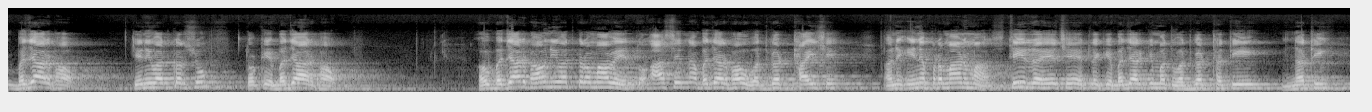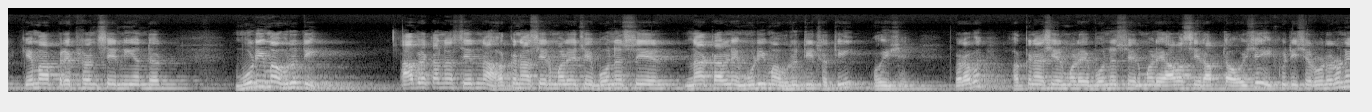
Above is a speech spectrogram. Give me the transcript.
બજાર ભાવ. કેની વાત કરશું? તો કે બજાર ભાવ. હવે બજાર ભાવની વાત કરવામાં આવે તો આ શેરના બજાર ભાવ વધઘટ થાય છે? અને એના પ્રમાણમાં સ્થિર રહે છે એટલે કે બજાર કિંમત વધઘટ થતી નથી. કેમાં પ્રેફરન્સ શેરની અંદર? મૂડીમાં વૃદ્ધિ. આ પ્રકારના શેરના હકના શેર મળે છે. બોનસ શેરના કારણે મૂડીમાં વૃદ્ધિ થતી હોય છે. બરાબર? હકના શેર મળે બોનસ શેર મળે, આવા શેર આપતા હોય છે ઇક્વિટી શેર હોલ્ડરોને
